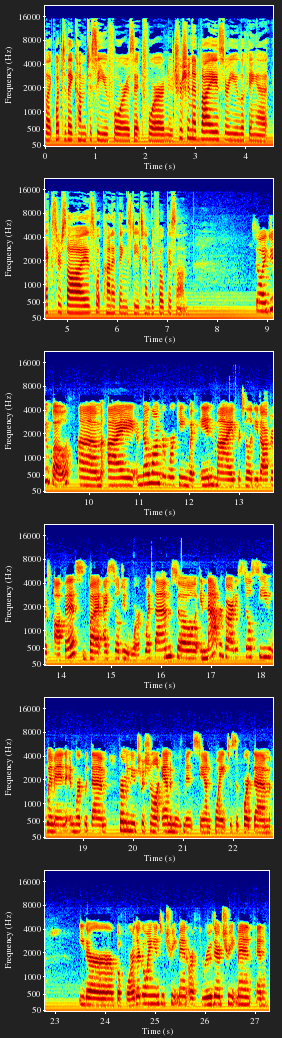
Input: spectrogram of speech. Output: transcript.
like, what do they come to see you for? Is it for nutrition advice? Are you looking at exercise? What kind of things do you tend to focus on? So I do both. Um, I am no longer working within my fertility doctor's office, but I still do work with them. So in that regard, I still see women and work with them from a nutritional and a movement standpoint to support them either before they're going into treatment or through their treatment, and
